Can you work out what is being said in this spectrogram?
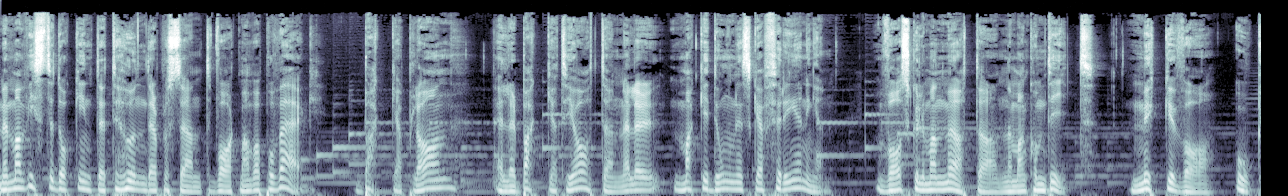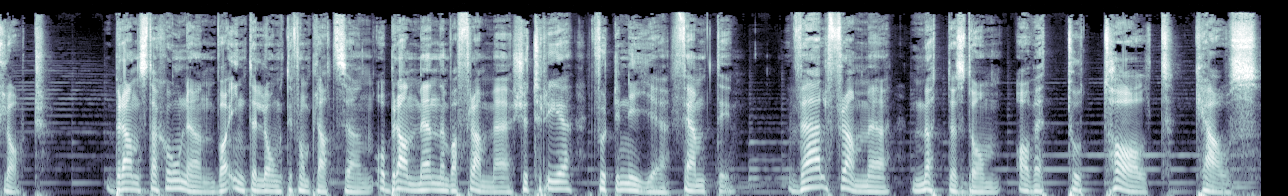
Men man visste dock inte till 100% vart man var på väg. Backaplan? Eller Backateatern? Eller Makedoniska föreningen? Vad skulle man möta när man kom dit? Mycket var oklart. Brandstationen var inte långt ifrån platsen och brandmännen var framme 23.49.50. Väl framme möttes de av ett totalt kaos.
